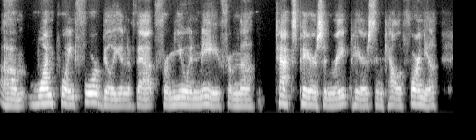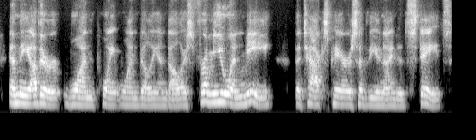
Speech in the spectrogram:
um, 1.4 billion of that from you and me from the taxpayers and ratepayers in California, and the other 1.1 billion dollars from you and me, the taxpayers of the United States.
